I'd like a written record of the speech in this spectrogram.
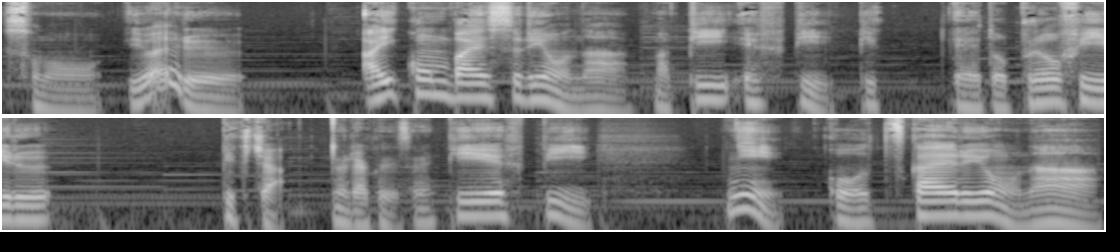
そのいわゆるアイコン映えするような、まあ、PFP ピ、えーと、プロフィールピクチャーの略ですね。PFP にこう使えるような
